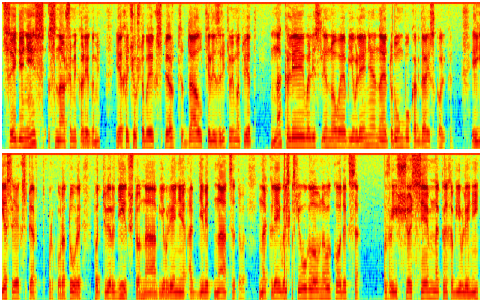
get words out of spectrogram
соединись с нашими коллегами. Я хочу, чтобы эксперт дал телезрителям ответ, наклеивались ли новые объявления на эту тумбу, когда и сколько. И если эксперт прокуратуры подтвердит, что на объявление от 19-го наклеивались статьи Уголовного кодекса, уже еще семь наклеенных объявлений,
